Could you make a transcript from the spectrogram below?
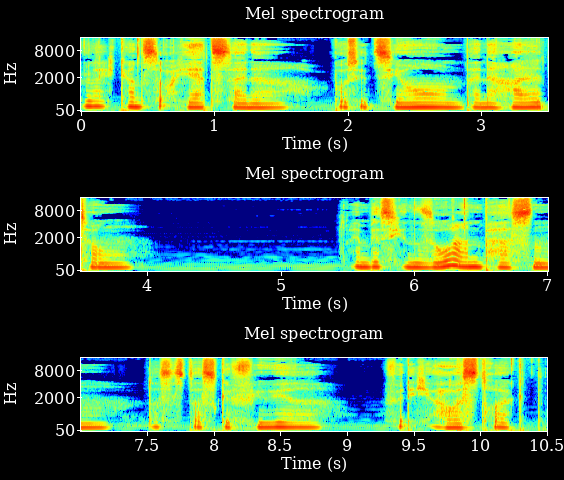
Vielleicht kannst du auch jetzt deine Position, deine Haltung ein bisschen so anpassen, dass es das Gefühl für dich ausdrückt.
